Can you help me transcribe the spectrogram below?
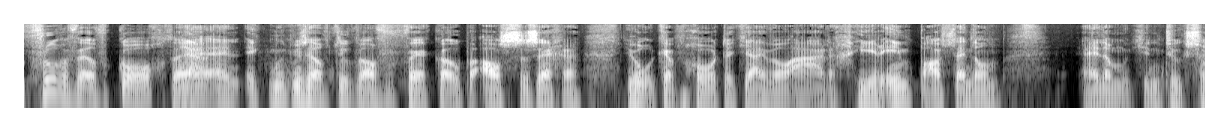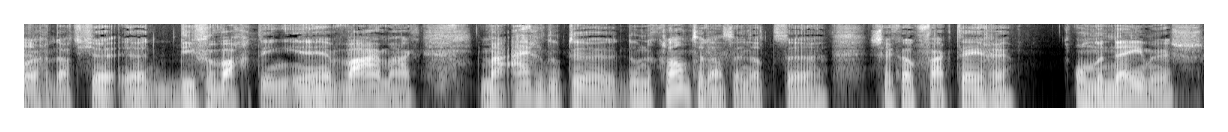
vroeger veel verkocht. Hè? Ja. En ik moet mezelf natuurlijk wel verkopen als ze zeggen... joh, ik heb gehoord dat jij wel aardig hierin past. En dan, hè, dan moet je natuurlijk zorgen dat je eh, die verwachting eh, waarmaakt. Maar eigenlijk doet de, doen de klanten dat. En dat eh, zeg ik ook vaak tegen ondernemers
